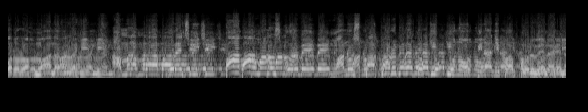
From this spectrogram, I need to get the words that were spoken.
বড় রহমান আর রহিম। আমরা পাপ করেছি পাপ তো মানুষ করবে। মানুষ পাপ করবে না তো কি কোনো পিরানি পাপ করবে নাকি?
